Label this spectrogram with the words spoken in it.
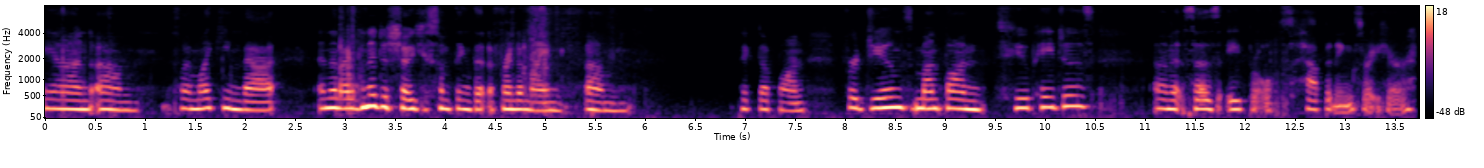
And um, so I'm liking that. And then I wanted to show you something that a friend of mine um, picked up on. For June's month on two pages, um, it says April's happenings right here.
